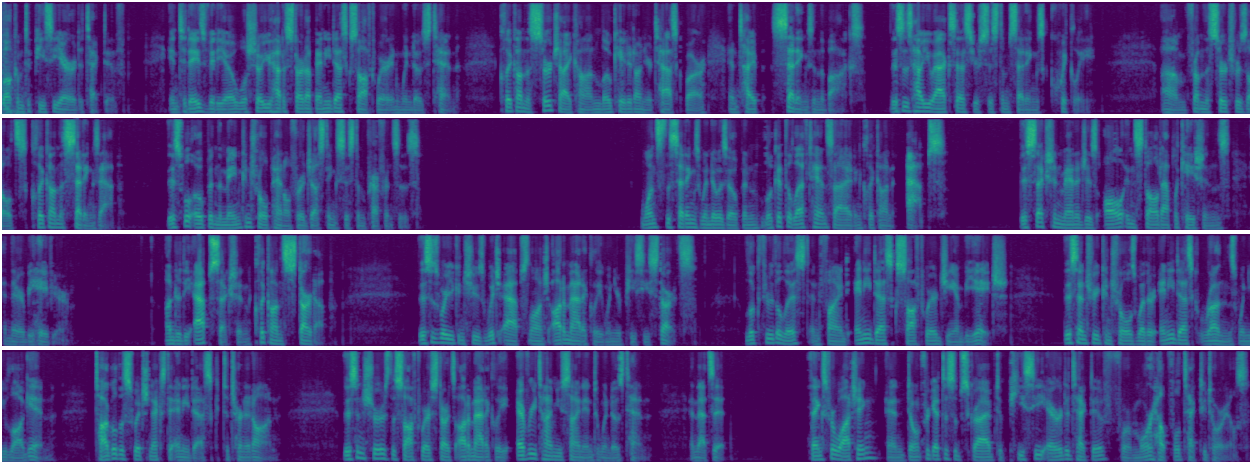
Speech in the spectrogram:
Welcome to PC Error Detective. In today's video, we'll show you how to start up AnyDesk software in Windows 10. Click on the search icon located on your taskbar and type Settings in the box. This is how you access your system settings quickly. Um, from the search results, click on the Settings app. This will open the main control panel for adjusting system preferences. Once the settings window is open, look at the left-hand side and click on Apps. This section manages all installed applications and their behavior. Under the Apps section, click on Startup. This is where you can choose which apps launch automatically when your PC starts. Look through the list and find AnyDesk Software GmbH. This entry controls whether AnyDesk runs when you log in. Toggle the switch next to AnyDesk to turn it on. This ensures the software starts automatically every time you sign in to Windows 10. And that's it. Thanks for watching, and don't forget to subscribe to PC Error Detective for more helpful tech tutorials.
